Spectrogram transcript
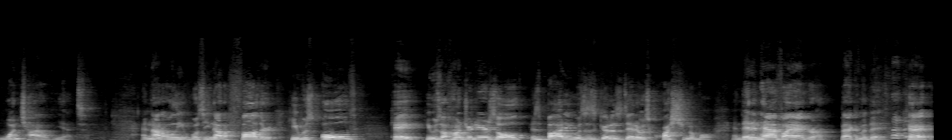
one child yet. And not only was he not a father, he was old. Okay, he was 100 years old. His body was as good as dead. It was questionable. And they didn't have Viagra back in the day. Okay?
